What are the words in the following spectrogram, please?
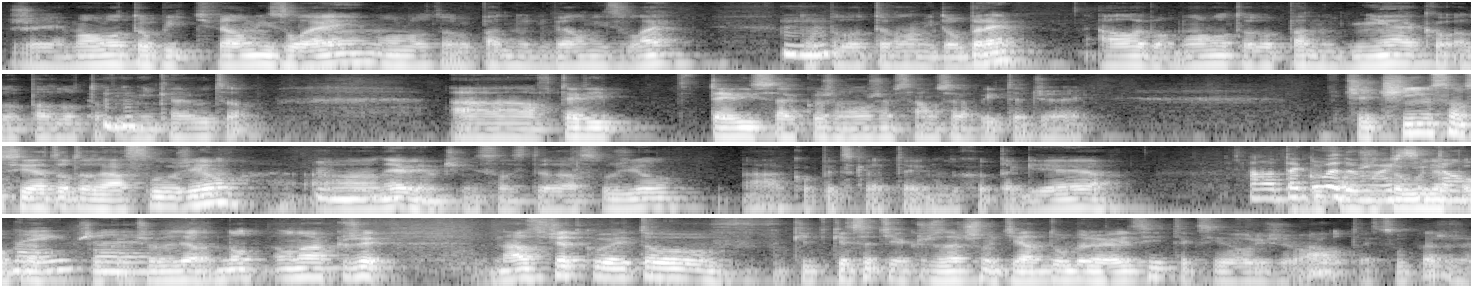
že mohlo to byť veľmi zlé, mohlo to dopadnúť veľmi zle, mm-hmm. dopadlo to veľmi dobre, alebo mohlo to dopadnúť nejako a dopadlo to mm-hmm. vynikajúco. A vtedy, vtedy sa akože môžem sám sa pýtať, že, že čím som si ja toto zaslúžil, mm-hmm. a neviem, čím som si to zaslúžil a kopeckrát to jednoducho tak je. A Ale tak uvedomuješ si to, pokra- hej, že... No ono akože na začiatku je to, keď, keď sa ti akože začnú diať dobré veci, tak si hovoríš, že wow, to je super, že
